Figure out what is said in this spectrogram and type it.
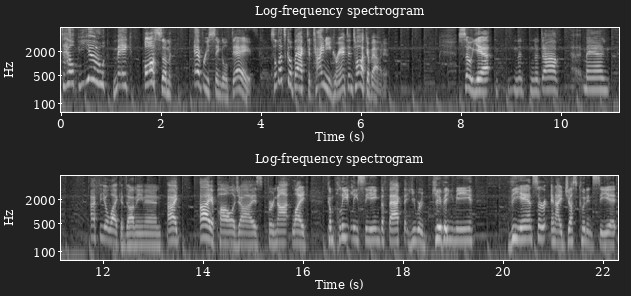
to help you make awesome every single day. So let's go back to Tiny Grant and talk about it. So yeah, Nadav, uh, man, I feel like a dummy, man. I I apologize for not like completely seeing the fact that you were giving me the answer and I just couldn't see it.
